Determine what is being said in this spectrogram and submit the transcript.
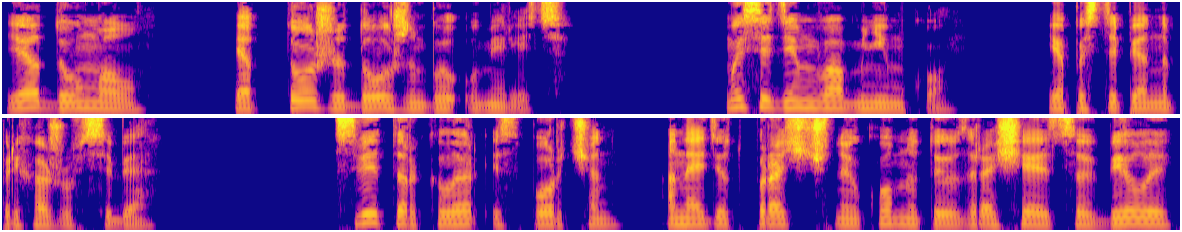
Я думал, я тоже должен был умереть. Мы сидим в обнимку. Я постепенно прихожу в себя. Свитер Клэр испорчен. Она идет в прачечную комнату и возвращается в белой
